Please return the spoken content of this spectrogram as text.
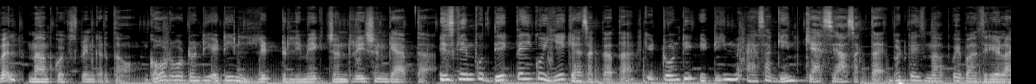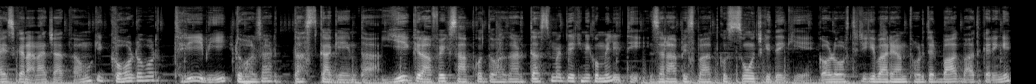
वेल well, मैं आपको एक्सप्लेन करता हूँ। गॉड वॉर 2018 लिटरली में एक जनरेशन गैप था। इस गेम को देखते ही कोई ये कह सकता था कि 2018 में ऐसा गेम कैसे आ सकता है। बट गाइस मैं आपको ये बात रियलाइज़ कराना चाहता हूँ कि गॉड वॉर 3 भी 2010 का गेम था। ये ग्राफिक्स आपको 2010 में देखने को मिली थी। जरा आप इस बात को सोच के देखिए। गॉड वॉर थ्री के बारे में हम थोड़ी देर बाद बात करेंगे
